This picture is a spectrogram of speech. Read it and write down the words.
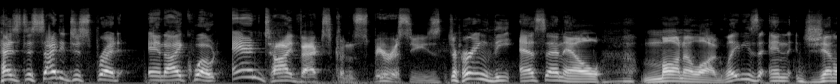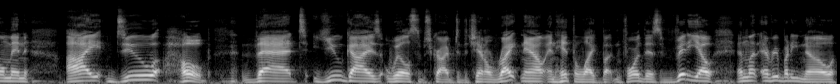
has decided to spread, and I quote, anti vax conspiracies during the SNL monologue. Ladies and gentlemen, I do hope that you guys will subscribe to the channel right now and hit the like button for this video and let everybody know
